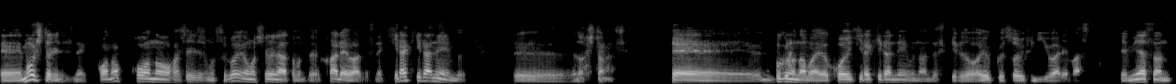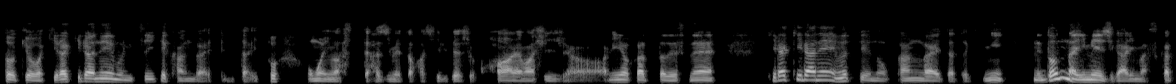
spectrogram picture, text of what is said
えー、もう一人ですね、この子のファシリテーションもすごい面白いなと思って、彼はですね、キラキラネーム、の人なんですよ。で、僕の名前はこういうキラキラネームなんですけれど、よくそういうふうに言われます。で皆さんと今日はキラキラネームについて考えてみたいと思いますって始めたファシリテーション。これは非常に良かったですね。キラキラネームっていうのを考えたときに、どんなイメージがありますか？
